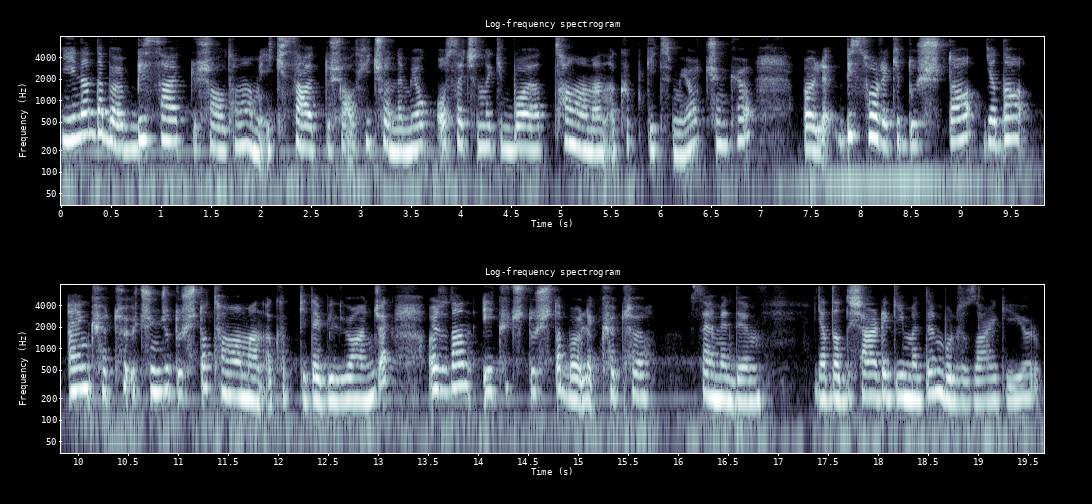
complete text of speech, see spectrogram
Yine de böyle bir saat duş al tamam mı? İki saat duş al hiç önemi yok. O saçındaki boya tamamen akıp gitmiyor. Çünkü böyle bir sonraki duşta ya da en kötü üçüncü duşta tamamen akıp gidebiliyor ancak. O yüzden ilk üç duşta böyle kötü sevmediğim ya da dışarıda giymediğim bluzlar giyiyorum.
